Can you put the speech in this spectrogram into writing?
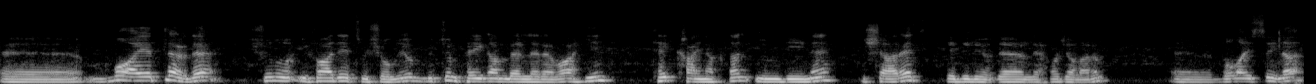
Ee, bu ayetlerde şunu ifade etmiş oluyor. Bütün peygamberlere vahyin tek kaynaktan indiğine işaret ediliyor değerli hocalarım. Ee, dolayısıyla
